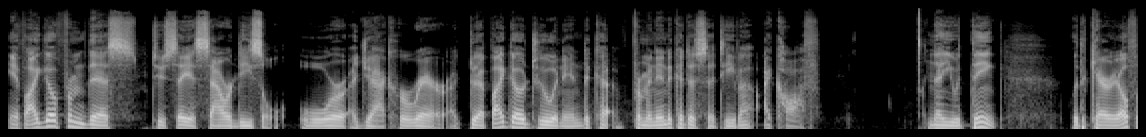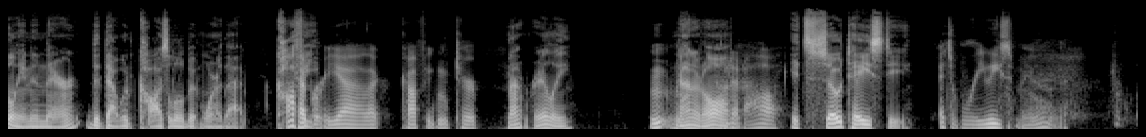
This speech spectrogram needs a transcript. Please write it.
if i go from this to say a sour diesel or a jack herer if i go to an indica from an indica to sativa i cough now you would think with the caryophyllene in there that that would cause a little bit more of that coffee Peppery, yeah, that coughing terp. not really Mm-mm, not at all Not at all. it's so tasty It's really smooth.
